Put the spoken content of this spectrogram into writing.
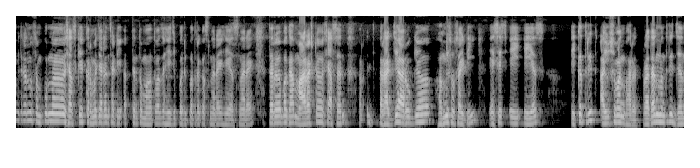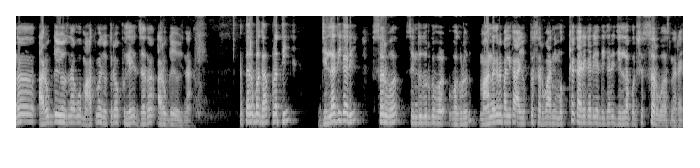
मित्रांनो संपूर्ण शासकीय कर्मचाऱ्यांसाठी अत्यंत महत्त्वाचं हे जे परिपत्रक असणार आहे हे असणार आहे. तर बघा महाराष्ट्र शासन राज्य आरोग्य हमी society S H A S एकत्रित आयुष्यमान भारत प्रधानमंत्री जन आरोग्य योजना व महात्मा ज्योतिराव फुले जन आरोग्य योजना. तर बघा प्रति जिल्हाधिकारी सर्व सिंधुदुर्ग व वगळून महानगरपालिका आयुक्त सर्व आणि मुख्य कार्यकारी अधिकारी जिल्हा परिषद सर्व असणार आहे.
